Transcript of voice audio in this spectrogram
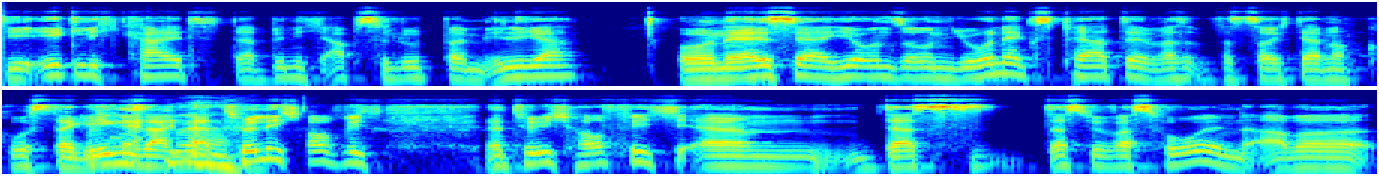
die Ekligkeit, da bin ich absolut beim Ilja. Und er ist ja hier unser Union-Experte. Was, was soll ich da noch groß dagegen sagen? natürlich hoffe ich, natürlich hoffe ich, ähm, dass, dass wir was holen. Aber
